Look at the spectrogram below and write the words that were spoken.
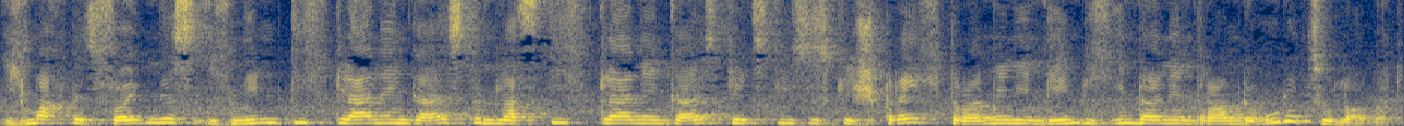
Ich mache das folgendes, ich nehme dich, kleinen Geist, und lass dich, kleinen Geist, jetzt dieses Gespräch träumen, indem dich in deinem Traum der Udo zulabert.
